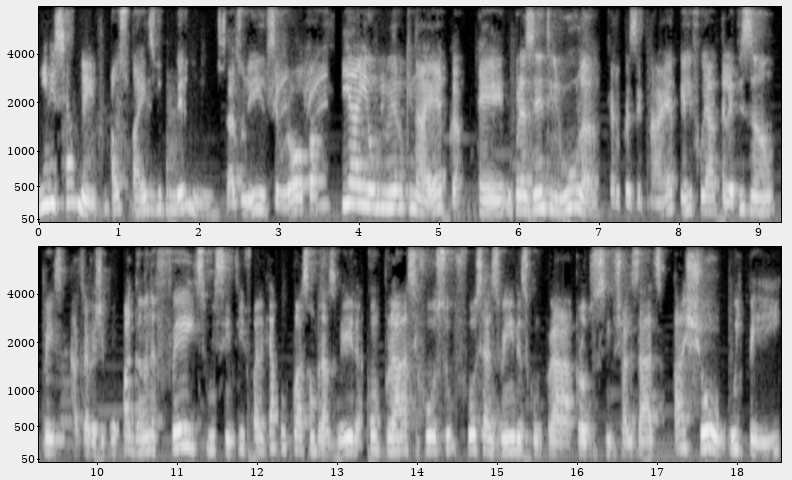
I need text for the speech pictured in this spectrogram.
inicialmente aos países do primeiro mundo, Estados Unidos, Europa. E aí, o primeiro que na época, é, o presidente Lula, que era o presidente na época, ele foi à televisão, fez através de propaganda, fez um incentivo para que a população brasileira comprasse, fosse, fosse às vendas comprar produtos industrializados, baixou o IPI,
